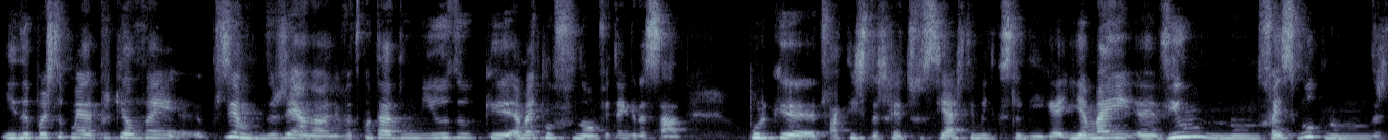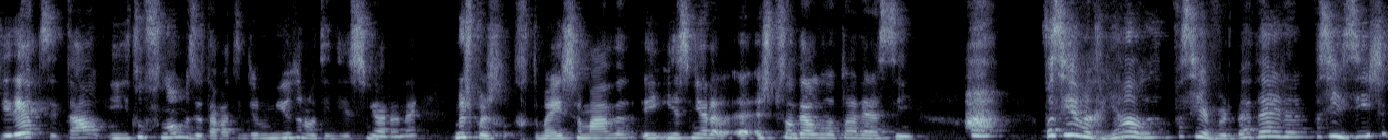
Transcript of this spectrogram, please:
e depois tu começas, porque ele vem, por exemplo, do género, olha, vou-te contar de um miúdo que a mãe telefonou, foi tão engraçado, porque de facto isto das redes sociais tem muito que se lhe diga, e a mãe uh, viu-me no Facebook, num dos diretos e tal, e telefonou, mas eu estava a atender o miúdo, não atendia a senhora, né? Mas depois retomei a chamada e, a senhora, a, a expressão dela do outro lado era assim, ah, você é real, você é verdadeira, você existe,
